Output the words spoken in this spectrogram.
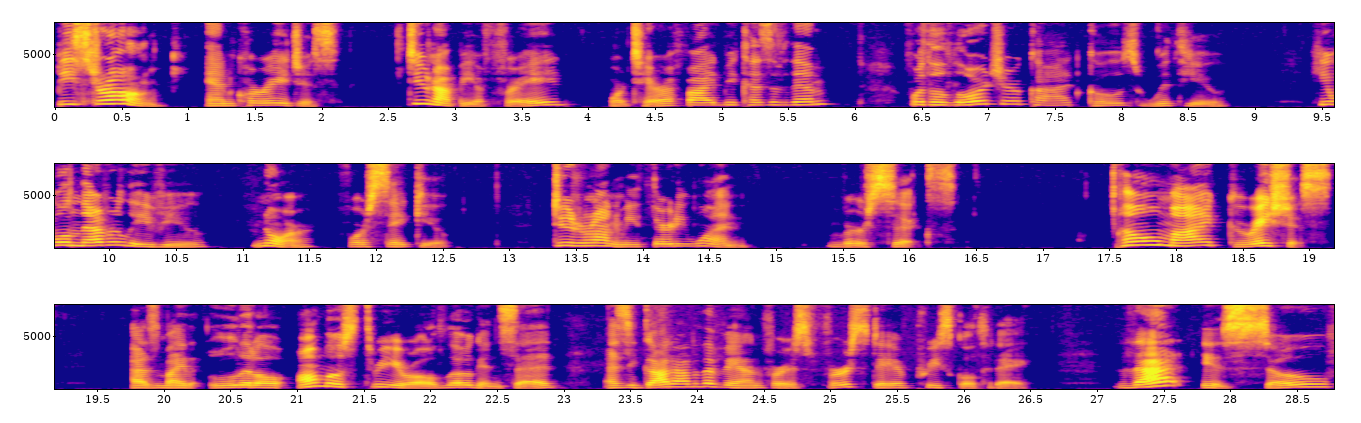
Be strong and courageous. Do not be afraid or terrified because of them, for the Lord your God goes with you. He will never leave you nor forsake you. Deuteronomy 31, verse 6. Oh my gracious, as my little, almost three year old Logan said as he got out of the van for his first day of preschool today. That is so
